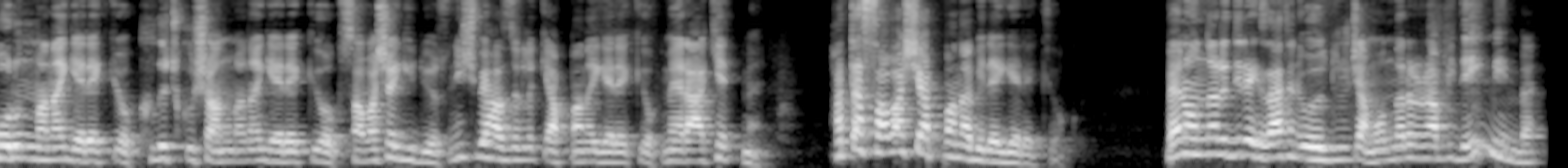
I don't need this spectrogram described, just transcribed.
Korunmana gerek yok. Kılıç kuşanmana gerek yok. Savaşa gidiyorsun. Hiçbir hazırlık yapmana gerek yok. Merak etme. Hatta savaş yapmana bile gerek yok. Ben onları direkt zaten öldüreceğim. Onların Rabbi değil miyim ben?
